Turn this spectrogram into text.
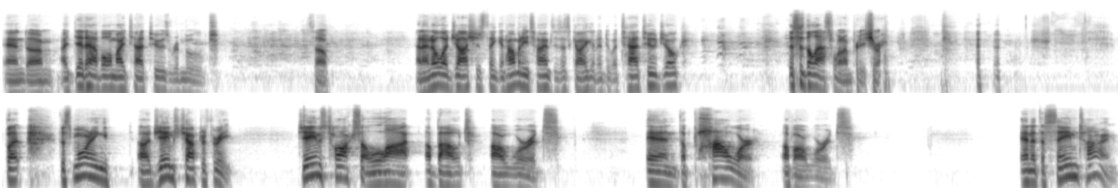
And um, I did have all my tattoos removed. So. And I know what Josh is thinking. How many times is this guy going to do a tattoo joke? This is the last one, I'm pretty sure. but this morning, uh, James chapter 3. James talks a lot about our words and the power of our words. And at the same time,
